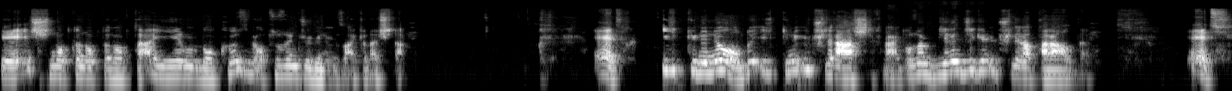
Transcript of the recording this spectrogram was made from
5, nokta nokta nokta 29 ve 30. günümüz arkadaşlar. Evet. ilk günü ne oldu? İlk günü 3 lira harçlık verdi. O zaman birinci gün 3 lira para aldı. Evet.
